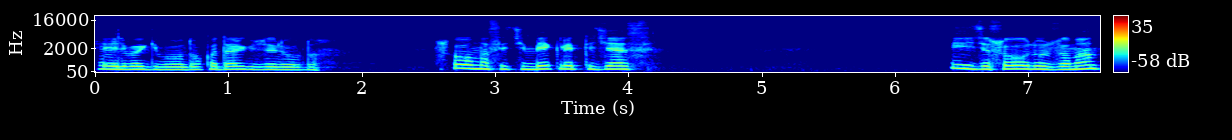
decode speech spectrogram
Helva gibi oldu. O kadar güzel oldu. Soğuması için bekleteceğiz. İyice soğuduğu zaman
